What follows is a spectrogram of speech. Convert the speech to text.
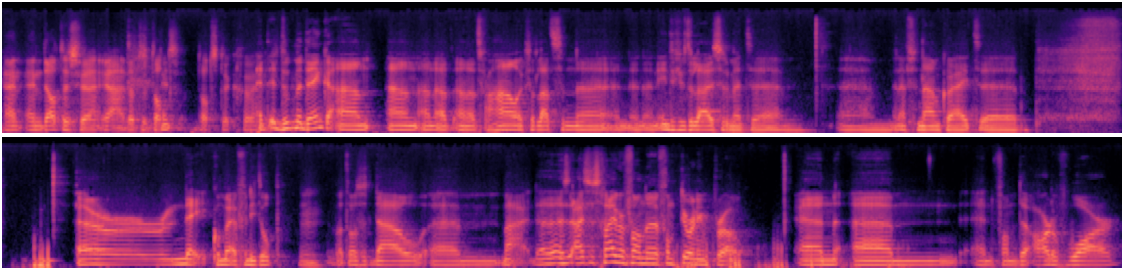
En, en dat is, ja, dat, is dat, dat stuk geweest. Het, het, doet me denken aan, aan, aan, aan het verhaal. Ik zat laatst een, eh, een, een interview te luisteren met... Uh, Um, even zijn naam kwijt. Uh, nee, ik kom er even niet op. Hmm. Wat was het nou? Um, maar hij is, de schrijver van, van Turning Pro. En, um, en van The Art of War.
